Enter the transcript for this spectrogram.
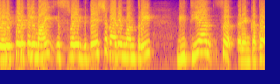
വെളിപ്പെടുത്തലുമായി ഇസ്രായേൽ വിദേശകാര്യമന്ത്രി ഗിതിയാൻസ് രംഗത്ത്.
